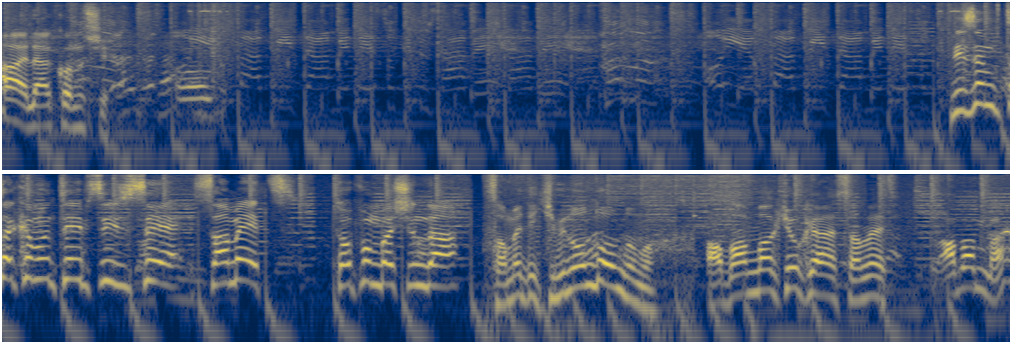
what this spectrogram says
Hala konuşuyor. Bizim takımın temsilcisi Samet topun başında. Samet 2010 doğumlu mu? Abanmak yok ha Samet. Abanma.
